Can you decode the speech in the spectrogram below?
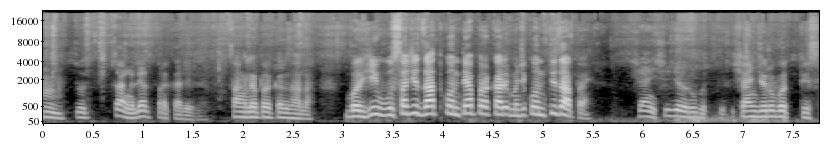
तो चांगल्याच प्रकारे झाला. चांगल्या प्रकारे झाला. बरं ही ऊसाची जात कोणत्या प्रकारे म्हणजे कोणती जात आहे? शहाऐंशी झिरो बत्तीस. शहाऐंशी झिरो बत्तीस.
